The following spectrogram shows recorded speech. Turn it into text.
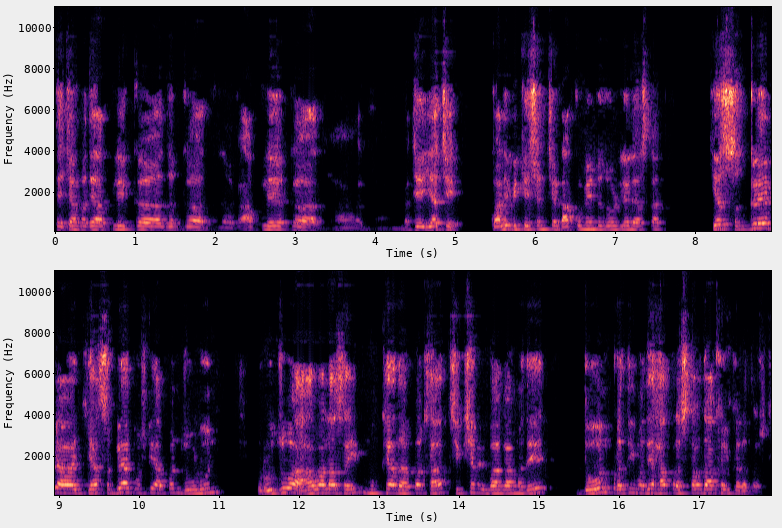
त्याच्यामध्ये आपले आपले म्हणजे याचे क्वालिफिकेशनचे डॉक्युमेंट जोडलेले असतात. हे सगळे ह्या सगळ्या गोष्टी आपण जोडून रुजू अहवालासहित मुख्याध्यापक हा शिक्षण विभागामध्ये दोन प्रतीमध्ये हा प्रस्ताव दाखल करत असतो.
